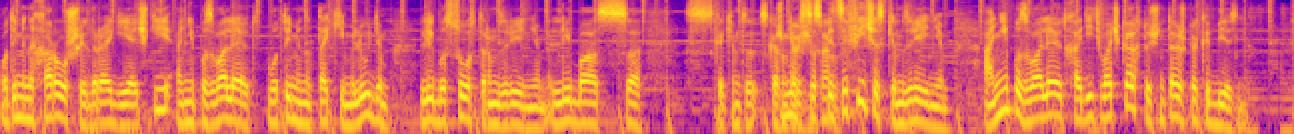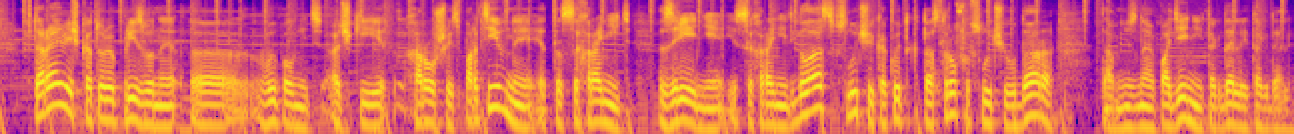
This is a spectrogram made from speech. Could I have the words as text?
Вот именно хорошие дорогие очки, они позволяют вот именно таким людям, либо с острым зрением, либо с, с каким-то, скажем Не так, со хорошим. специфическим зрением, они позволяют ходить в очках точно так же, как и без них. Вторая вещь, которую призваны э, выполнить очки хорошие спортивные, это сохранить зрение и сохранить глаз в случае какой-то катастрофы, в случае удара, там, не знаю, падения и так далее, и так далее.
